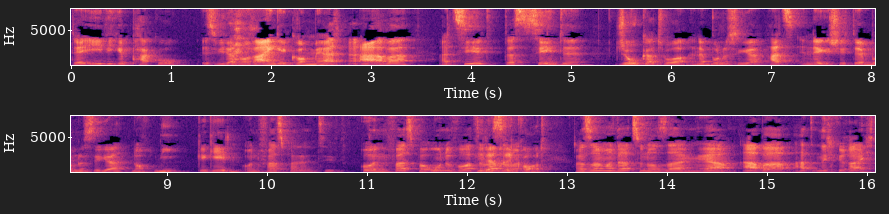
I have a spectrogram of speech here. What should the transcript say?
Der ewige Paco ist wieder nur reingekommen, mehr, aber erzielt das zehnte Joker-Tor in der Bundesliga. Hat es in der Geschichte der Bundesliga noch nie gegeben. Unfassbar, der Typ. Unfassbar, ohne Worte. Wieder ein Rekord. Was soll man dazu noch sagen? Ja, aber hat nicht gereicht.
